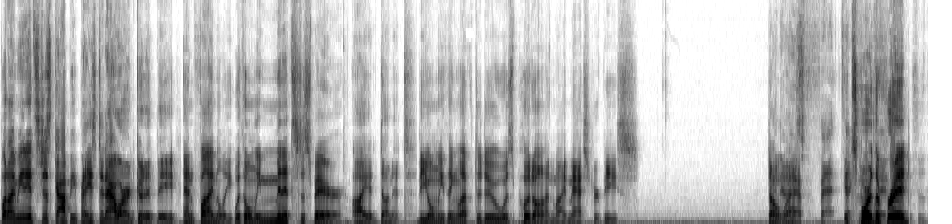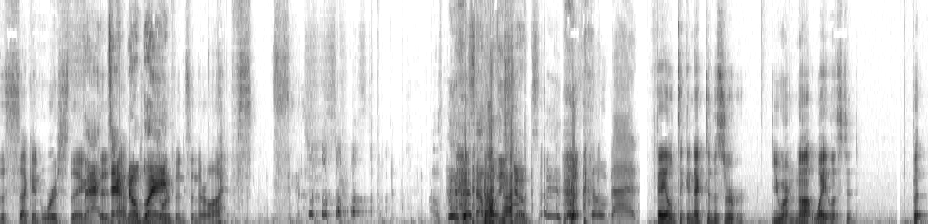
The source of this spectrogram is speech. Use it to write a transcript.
but I mean, it's just copy-pasted. How hard could it be? And finally, with only minutes to spare, I had done it. The only thing left to do was put on my masterpiece. Don't laugh. Fat It's for the fridge. This is the second worst thing Fat that has happened to these orphans in their lives. I love these jokes. so bad. Failed to connect to the server. You are not whitelisted. But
